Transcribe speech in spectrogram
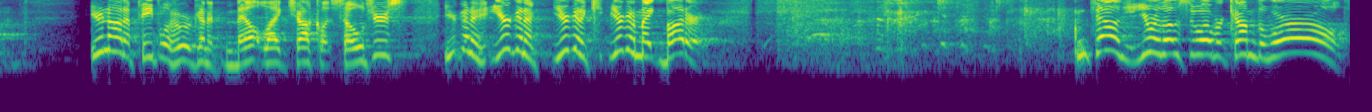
You're not a people who are going to melt like chocolate soldiers. You're going to, you're going to, you're going to, you're going to make butter. I'm telling you, you are those who overcome the world.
